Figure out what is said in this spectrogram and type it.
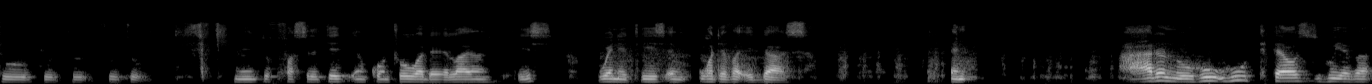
to to to to, to I mean to facilitate and control what the lion is when it is and whatever it does. And I don't know who who tells whoever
